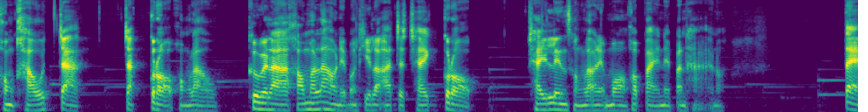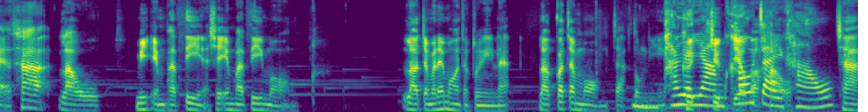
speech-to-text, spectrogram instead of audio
ของเขาจากจากกรอบของเรา คือเวลาเขามาเล่าเนี่ยบางทีเราอาจจะใช้กรอบใช้เลนส์ของเราเนี่ยมองเข้าไปในปัญหาเนาะแต่ถ้าเรามีเอมพัตตีเนี่ยใช้เอมพัตตีมอง เราจะไม่ได้มองจากตรงนี้แหละเราก็จะมองจากตรงนี้พยายามคือจุดดีวเข้ากับใจเขาใช่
